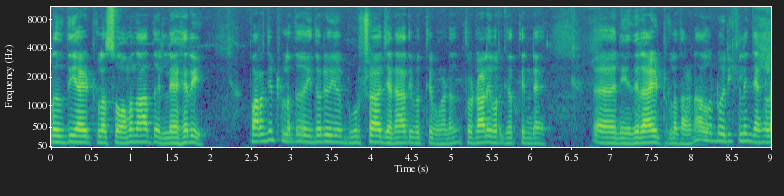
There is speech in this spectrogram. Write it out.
പ്രതിനിധിയായിട്ടുള്ള സോമനാഥ് ലഹരി പറഞ്ഞിട്ടുള്ളത് ഇതൊരു ബൂർഷ ജനാധിപത്യമാണ് തൊഴിലാളി വർഗത്തിന്റെ എതിരായിട്ടുള്ളതാണ് അതുകൊണ്ട് ഒരിക്കലും ഞങ്ങൾ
